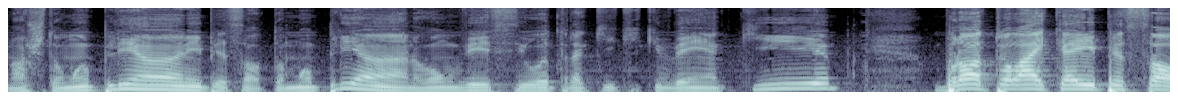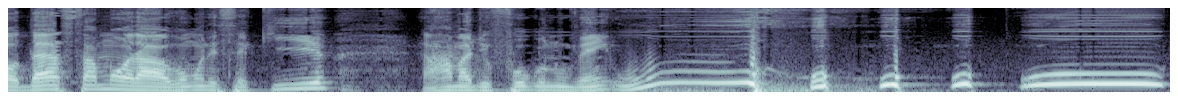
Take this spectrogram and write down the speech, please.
Nós estamos ampliando, hein, pessoal? Estamos ampliando. Vamos ver esse outro aqui, que que vem aqui. Brota o like aí, pessoal. Dá essa moral. Vamos nesse aqui. A arma de fogo não vem. Uh, uh, uh,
